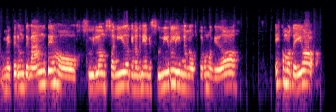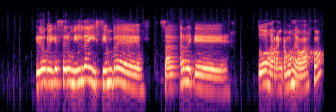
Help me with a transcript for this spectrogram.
meter un tema antes o subirle un sonido que no tenía que subirle y no me gustó cómo quedó. Es como te digo, creo que hay que ser humilde y siempre saber de que todos arrancamos de abajo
